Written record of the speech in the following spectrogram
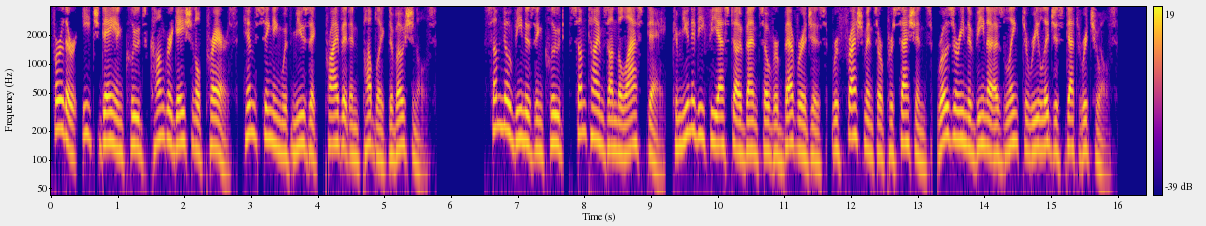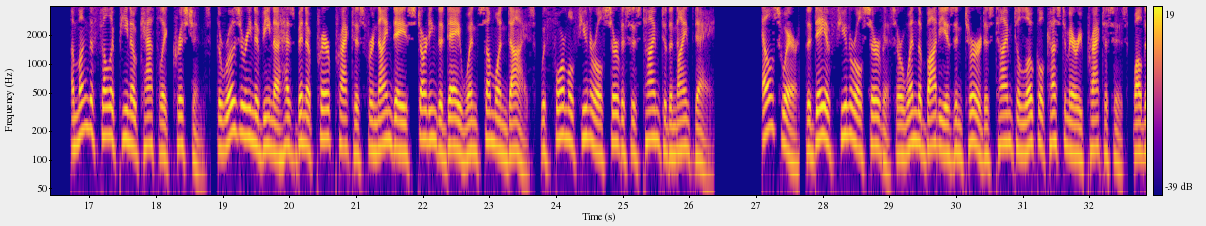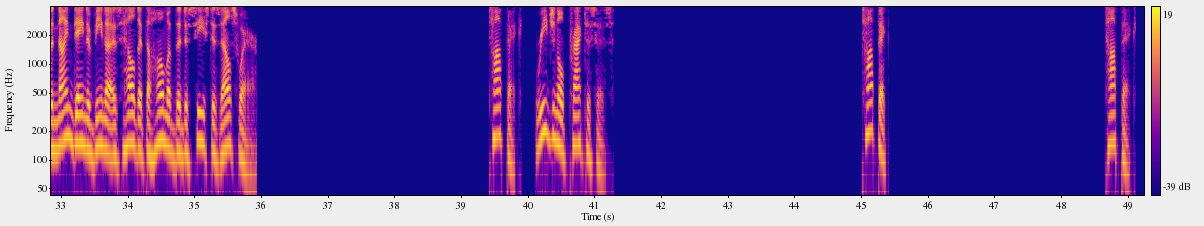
Further, each day includes congregational prayers, hymn singing with music, private and public devotionals. Some novenas include, sometimes on the last day, community fiesta events over beverages, refreshments or processions. Rosary Novena is linked to religious death rituals. Among the Filipino Catholic Christians, the Rosary Novena has been a prayer practice for nine days starting the day when someone dies, with formal funeral services timed to the ninth day. Elsewhere, the day of funeral service or when the body is interred is timed to local customary practices, while the nine-day novena is held at the home of the deceased as elsewhere. Regional practices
